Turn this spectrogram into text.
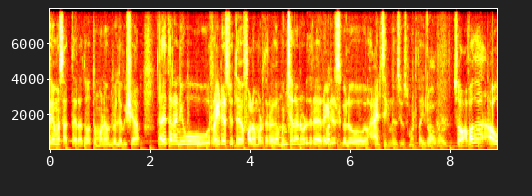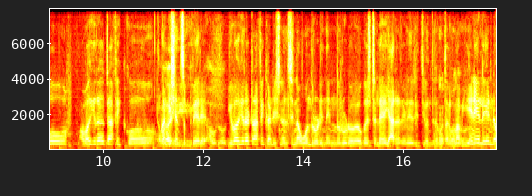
ಫೇಮಸ್ ಆಗ್ತಾ ಇರೋದು ತುಂಬಾ ಒಂದು ಒಳ್ಳೆ ವಿಷಯ. ಅದೇ ಥರ ನೀವು ರೈಡರ್ಸ್ ಜೊತೆ ಫಾಲೋ ಮಾಡ್ತಾ ಇರುವಾಗ ಮುಂಚೆಲ್ಲ ನೋಡಿದ್ರೆ ರೈಡರ್ಸ್ಗಳು ಹ್ಯಾಂಡ್ ಸಿಗ್ನಲ್ಸ್ ಯೂಸ್ ಮಾಡ್ತಾ ಇದ್ರು. ಸೊ ಅವಾಗ ಅವು ಅವಾಗಿರೋ ಟ್ರಾಫಿಕ್ ಕಂಡೀಷನ್ಸ್ ಬೇರೆ. ಇವಾಗಿರೋ ಟ್ರಾಫಿಕ್ ಕಂಡೀಷನ್ಸ್ ನಾವು ಒಂದು ರೋಡಿಂದ ಇನ್ನೊಂದು ರೋಡ್ ಹೋಗೋಷ್ಟಲ್ಲೇ ಯಾರ್ಯಾರು ರೀತಿ ಅಂತ ಗೊತ್ತಾಗಲ್ಲ. ನಾವು ಏನೇ ಏನು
